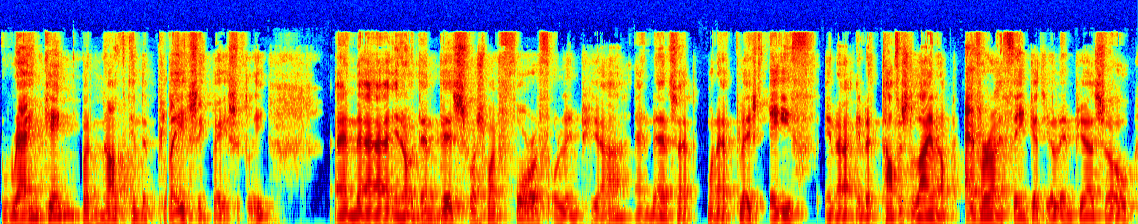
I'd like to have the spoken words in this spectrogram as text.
ranking, but not in the placing, basically. And uh, you know, then this was my fourth Olympia, and that's when I placed eighth in a, in the toughest lineup ever, I think, at the Olympia. So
